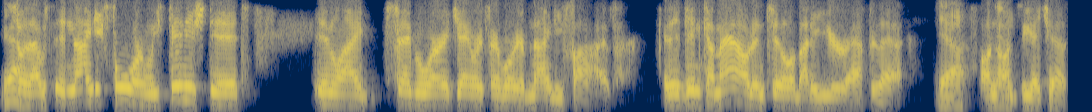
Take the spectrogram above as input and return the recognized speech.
yeah. So that was in '94, and we finished it in like February, January, February of '95, and it didn't come out until about a year after that yeah. on on VHS.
